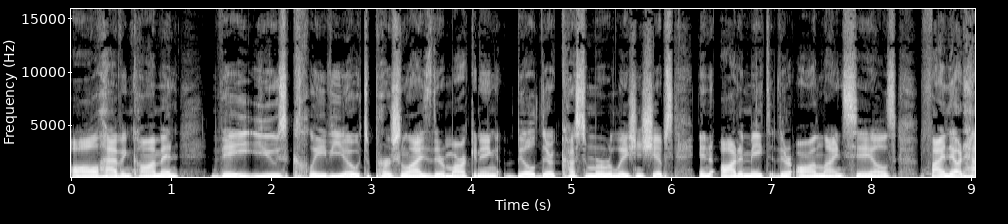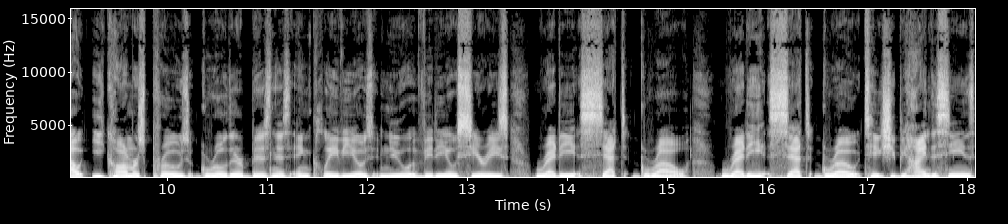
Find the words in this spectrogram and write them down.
all have in common? They use Klaviyo to personalize their marketing, build their customer relationships, and automate their online sales. Find out how e-commerce pros grow their business in Klaviyo's new video series, Ready, Set, Grow. Ready, Set, Grow takes you behind the scenes,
